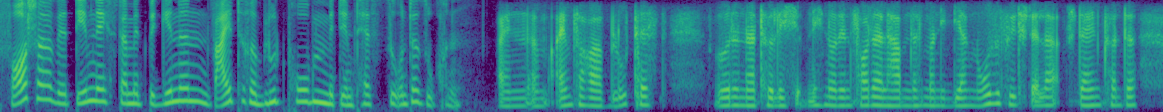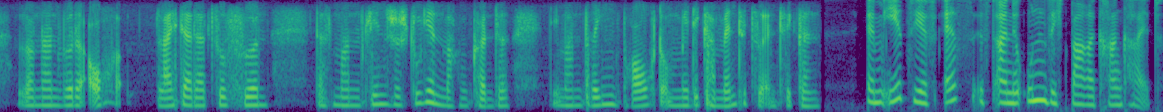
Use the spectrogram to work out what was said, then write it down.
Forscher wird demnächst damit beginnen, weitere Blutproben mit dem Test zu untersuchen. Ein ähm, einfacher Bluttest würde natürlich nicht nur den Vorteil haben, dass man die Diagnose viel schneller stellen könnte, sondern würde auch leichter dazu führen, dass man klinische Studien machen könnte, die man dringend braucht, um Medikamente zu entwickeln. ME-CFS ist eine unsichtbare Krankheit.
